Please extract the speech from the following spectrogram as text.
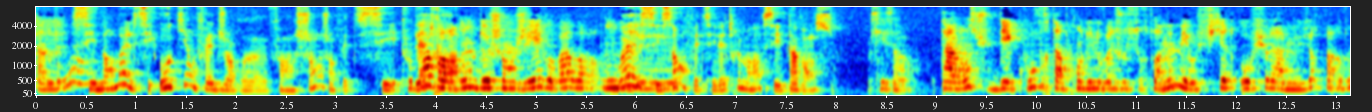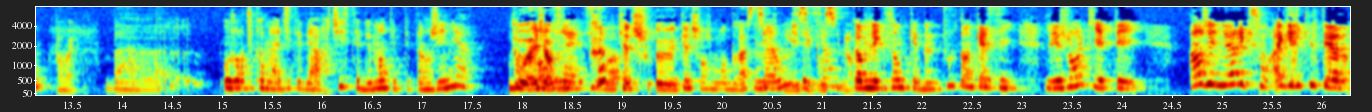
t'as le droit. c'est normal, c'est ok, en fait. Genre, euh, enfin, change, en fait. C'est Faut pas avoir humain. honte de changer, faut pas avoir honte Ouais, de- c'est ça, en fait. C'est l'être humain. C'est t'avances. C'est ça. T'avances, tu découvres, t'apprends de nouvelles choses sur toi-même et au fur, au fur et à mesure, pardon, Ouais. bah, aujourd'hui, comme l'a dit, t'es artiste et demain, t'es peut-être ingénieur. Ouais, j'avoue. Quel, ch- euh, quel changement drastique, Bah oui, mais c'est ça. possible. hein. Comme l'exemple qu'elle donne tout le temps, Cassie. Les gens qui étaient ingénieurs et qui sont agriculteurs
